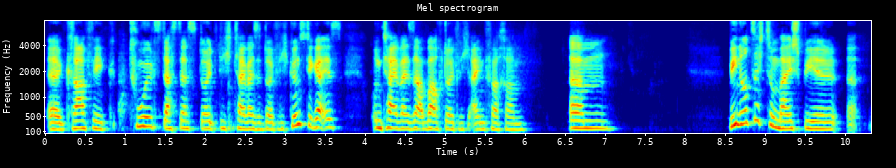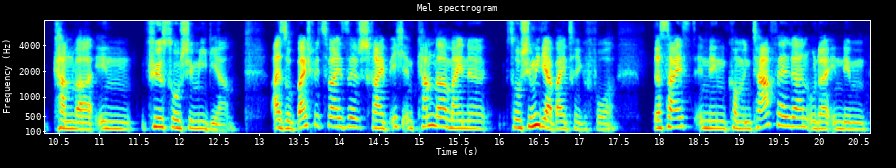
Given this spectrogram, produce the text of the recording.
äh, Grafik-Tools, dass das deutlich, teilweise deutlich günstiger ist und teilweise aber auch deutlich einfacher. Ähm, wie nutze ich zum Beispiel äh, Canva in, für Social Media? Also beispielsweise schreibe ich in Canva meine Social Media Beiträge vor. Das heißt, in den Kommentarfeldern oder in dem,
